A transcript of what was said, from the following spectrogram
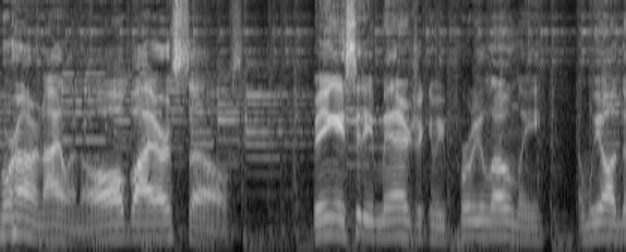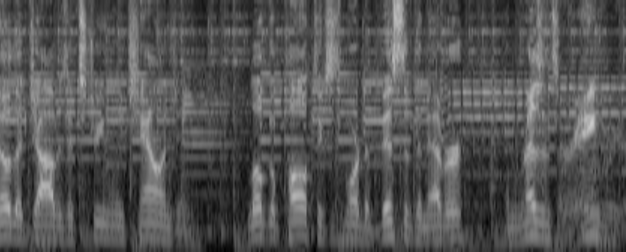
We're on an island all by ourselves. Being a city manager can be pretty lonely, and we all know the job is extremely challenging. Local politics is more divisive than ever, and residents are angrier.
